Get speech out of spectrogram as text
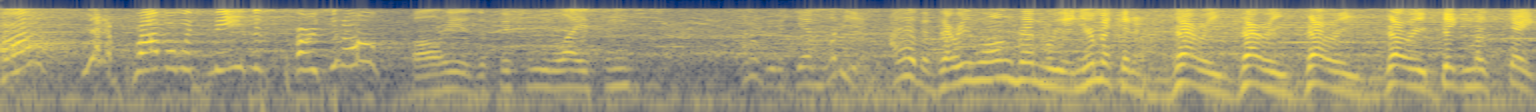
huh? You got a problem with me? This personal? Paul, he is officially licensed. I don't give a damn. What are you? I have a very long memory, and you're making a very, very, very, very big mistake.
